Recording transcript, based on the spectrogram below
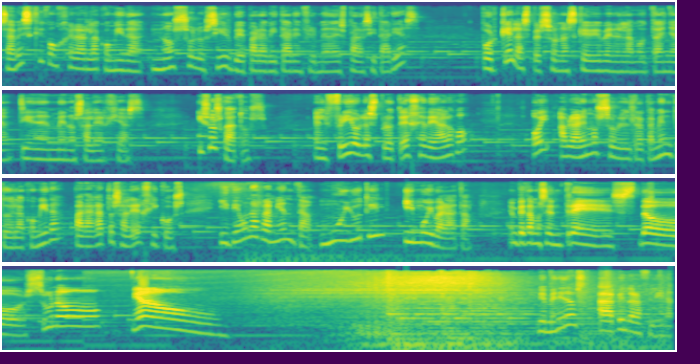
¿Sabes que congelar la comida no solo sirve para evitar enfermedades parasitarias? ¿Por qué las personas que viven en la montaña tienen menos alergias? ¿Y sus gatos? ¿El frío les protege de algo? Hoy hablaremos sobre el tratamiento de la comida para gatos alérgicos y de una herramienta muy útil y muy barata. Empezamos en 3, 2, 1. ¡Miau! Bienvenidos a La Píldora Felina,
